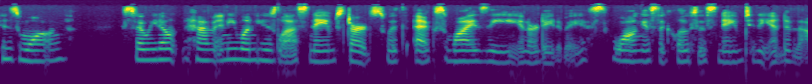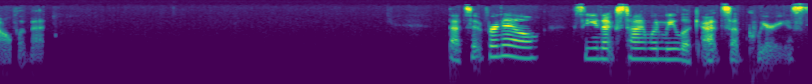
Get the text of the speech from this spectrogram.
is Wang, so we don't have anyone whose last name starts with XYZ in our database. Wang is the closest name to the end of the alphabet. That's it for now. See you next time when we look at subqueries.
